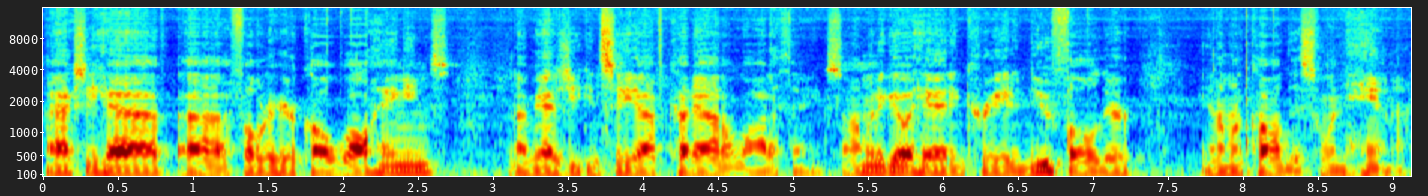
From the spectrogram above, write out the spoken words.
I actually have a folder here called Wall Hangings and as you can see I've cut out a lot of things. So I'm going to go ahead and create a new folder and I'm going to call this one Hannah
